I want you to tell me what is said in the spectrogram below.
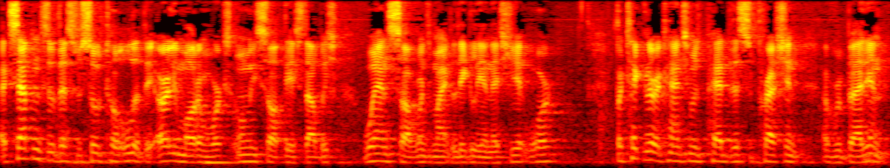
Acceptance of this was so total that the early modern works only sought to establish when sovereigns might legally initiate war. Particular attention was paid to the suppression of rebellion,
